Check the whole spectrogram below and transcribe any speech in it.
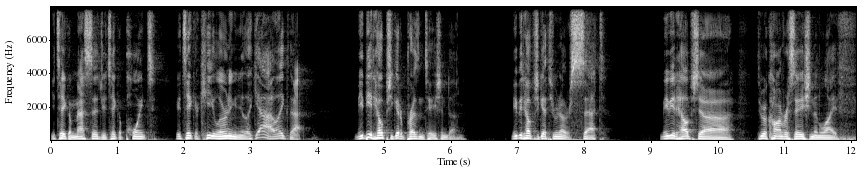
You take a message, you take a point, you take a key learning, and you're like, yeah, I like that. Maybe it helps you get a presentation done. Maybe it helps you get through another set. Maybe it helps you uh, through a conversation in life.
